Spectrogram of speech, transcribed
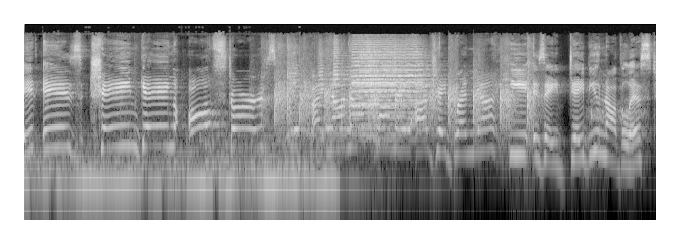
It is Chain Gang All Stars by Nana Kwame Adjei-Brenyah. He is a debut novelist.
